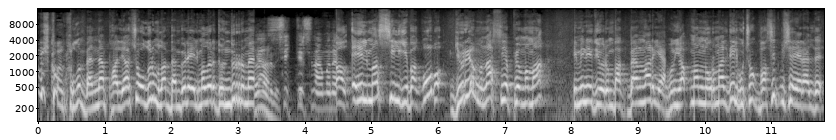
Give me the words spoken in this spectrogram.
olmuş kanka? Oğlum benden palyaço olur mu lan? Ben böyle elmaları döndürürüm he. Siktirsin amına. Al elma silgi bak. O görüyor musun? Nasıl yapıyorum ama? Emin ediyorum bak ben var ya bunu yapmam normal değil. Bu çok basit bir şey herhalde.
